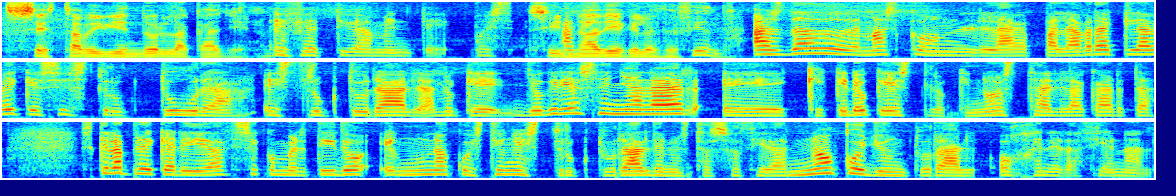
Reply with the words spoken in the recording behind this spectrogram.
se está viviendo en la calle, ¿no? Efectivamente. Pues Sin nadie que les defienda. Has dado además con la palabra clave que es estructura, estructural. A lo que yo quería señalar, eh, que creo que es lo que no está en la carta, es que la precariedad se ha convertido en una cuestión estructural de nuestra sociedad, no coyuntural o generacional.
